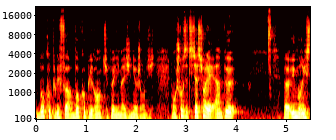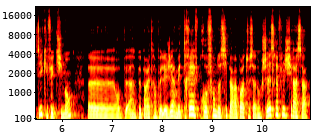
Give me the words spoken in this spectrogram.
beaucoup plus fort, beaucoup plus grand que tu peux l'imaginer aujourd'hui. Donc je trouve cette situation elle est un peu euh, humoristique effectivement, euh, on peut, un peu paraître un peu légère, mais très profonde aussi par rapport à tout ça. Donc je te laisse réfléchir à ça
